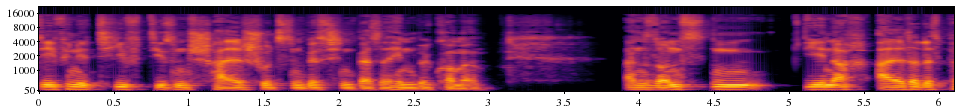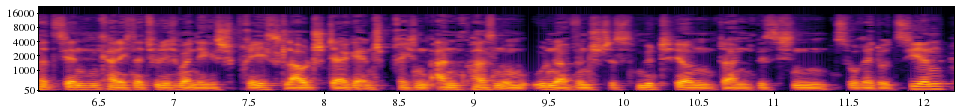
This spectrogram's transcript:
definitiv diesen Schallschutz ein bisschen besser hinbekomme. Ansonsten Je nach Alter des Patienten kann ich natürlich meine Gesprächslautstärke entsprechend anpassen, um unerwünschtes Mithirn dann ein bisschen zu reduzieren.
